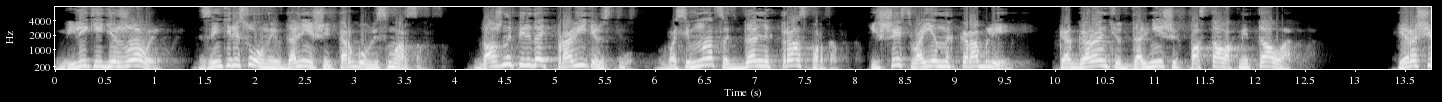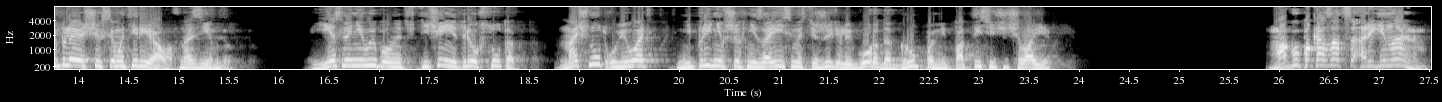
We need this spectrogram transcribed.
Великие державы, заинтересованные в дальнейшей торговле с Марсом, должны передать правительству 18 дальних транспортов и 6 военных кораблей, как гарантию дальнейших поставок металла и расщепляющихся материалов на Землю. Если не выполнить в течение трех суток, начнут убивать не принявших независимости жителей города группами по тысяче человек. Могу показаться оригинальным,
